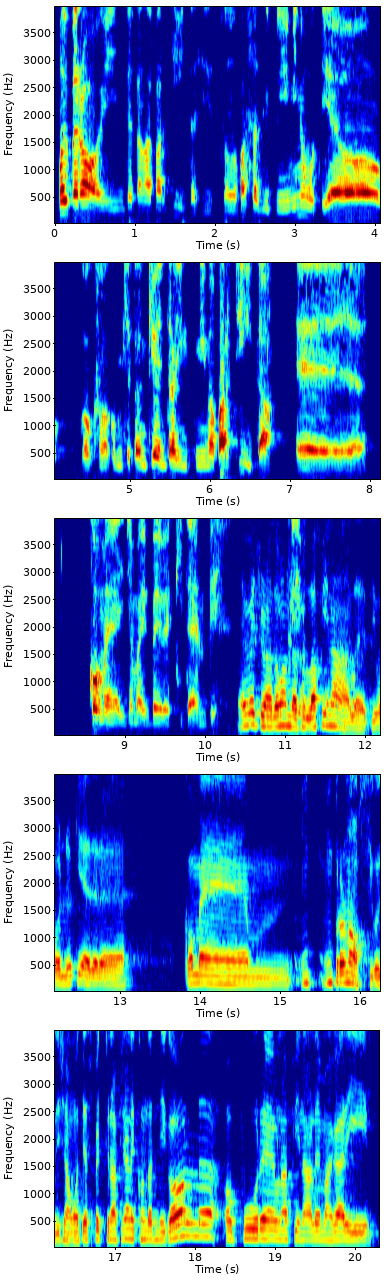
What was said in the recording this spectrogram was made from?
Poi però è iniziata la partita, si sono passati i primi minuti e ho, ho cominciato anch'io a entrare in prima partita. E come diciamo ai bei vecchi tempi. E invece una domanda sulla finale, ti voglio chiedere come um, un, un, pronostico, diciamo, ti aspetti una finale con tanti gol oppure una finale magari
